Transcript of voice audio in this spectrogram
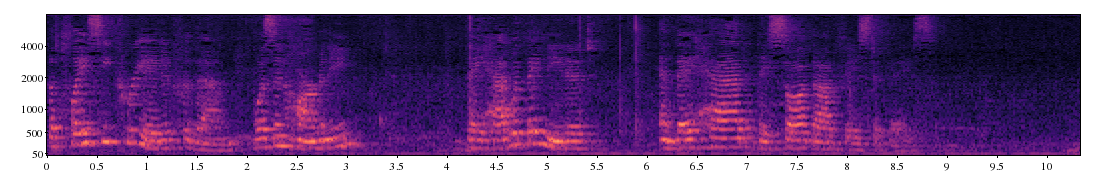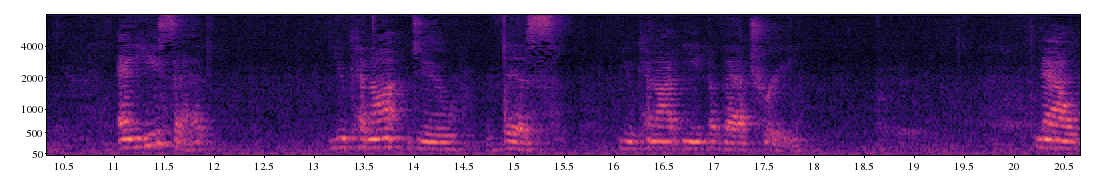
The place he created for them was in harmony. They had what they needed, and they had, they saw God face to face. And he said, You cannot do this. You cannot eat of that tree. Now,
